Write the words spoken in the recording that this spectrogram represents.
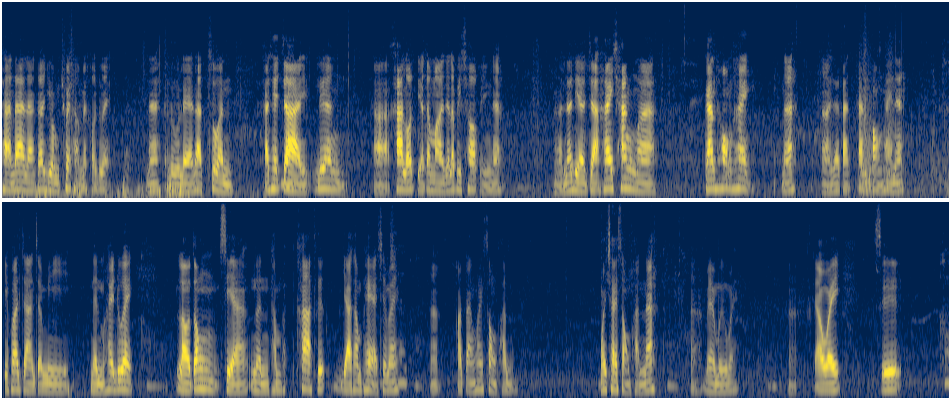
ทานได้แล้วก็โยมช่วยทำให้เขาด้วยนะดูแลรัดส่วนค่าใช้จ่ายเรื่องอาค่ารถเดี๋ยวอาตมาจะรับผิดชอบเองนะอ่าแล้วเดี๋ยวจะให้ช่างมากั้นห้องให้นะอ่าจะกั้นกั้นห้องให้นะ ที่พระอาจารย์จะมีเงินมาให้ด้วย เราต้องเสียเงินทำค่าซื้อยาทำแผลใช่ไหมอะเอาตังค์ให้สองพันไว้ใช้สองพันนะอะแบมือไว้อะจะเอาไว้ซื้อค่ะ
